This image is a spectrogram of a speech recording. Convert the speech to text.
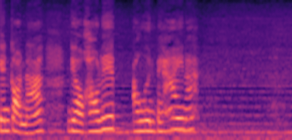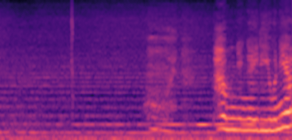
ย็นๆก่อนนะ เดี๋ยวเขารีบเอาเงินไปให้นะโอ๊ยทำยังไงดีวะเนี่ย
